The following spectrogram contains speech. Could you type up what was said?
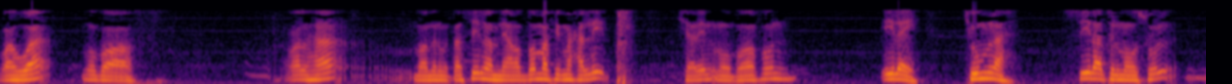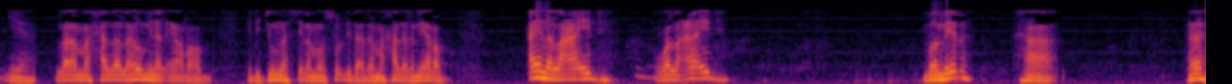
وهو مضاف. walha mamir mutasil mabni ala dhamma fi mahalli syarin mudhafun ilaih. Jumlah silatul mausul ya la mahalla lahu minal i'rab jadi jumlah silatul mausul tidak ada mahal dalam i'rab. Aina al-aid? Wal aid? Dhamir? Ha. Eh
